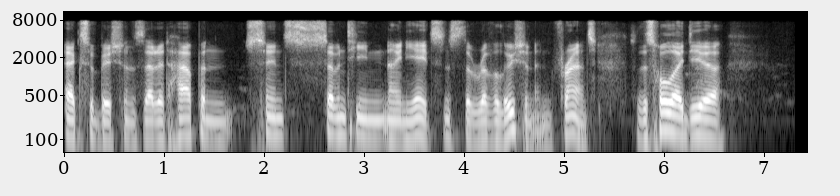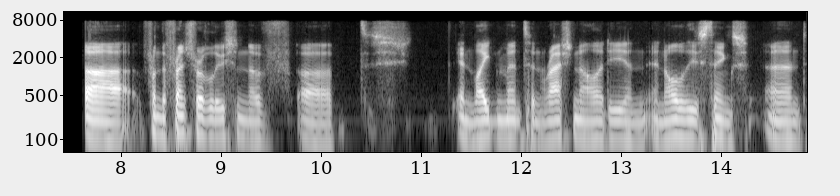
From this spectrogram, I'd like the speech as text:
exhibitions that had happened since 1798, since the Revolution in France. So this whole idea uh, from the French Revolution of uh, enlightenment and rationality and, and all these things, and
